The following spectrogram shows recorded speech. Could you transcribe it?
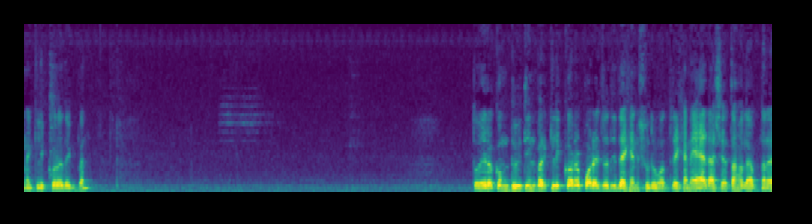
অনেক ক্লিক করে দেখবেন। তো এরকম দুই, তিনবার ক্লিক করার পরে যদি দেখেন শুধুমাত্র এখানে অ্যাড আসে, তাহলে আপনারা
